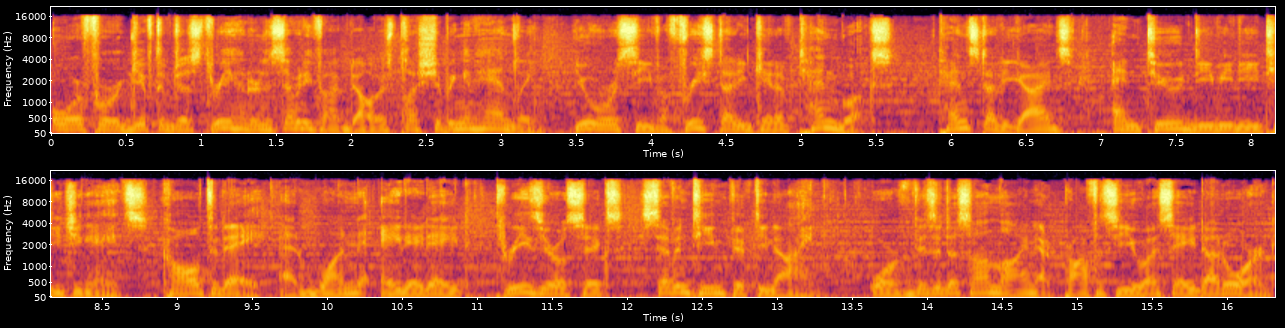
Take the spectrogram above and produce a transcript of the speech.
Or for a gift of just $375 plus shipping and handling, you will receive a free study kit of 10 books 10 study guides, and two DVD teaching aids. Call today at 1 888 306 1759 or visit us online at prophecyusa.org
